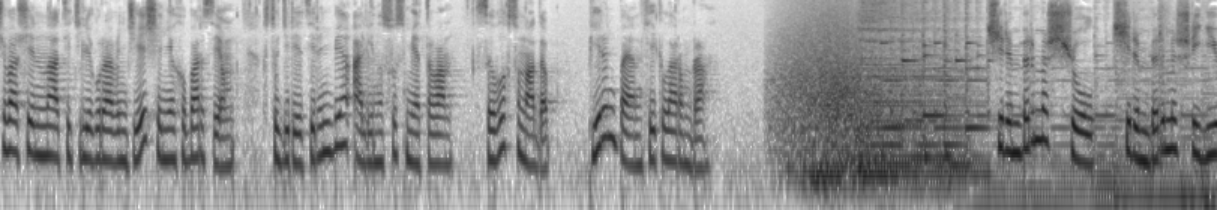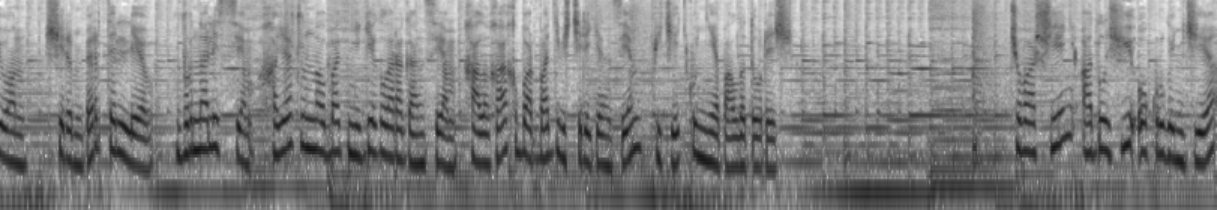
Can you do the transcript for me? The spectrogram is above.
Чывашин нати телегуравенже шене хыбарзем. Студире зеренбе Алина Сусметова. Сывлық сунадып. Пирен баян хекларымра. Ширімбірміш шул, ширімбірміш регион, ширімбір тіллев. Журналистсем, хая журналбат неге гларагансем, халыға хыбарба девіштерегенсем, печет күнне балы дұрыш. Чувашень Адылжи округінде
